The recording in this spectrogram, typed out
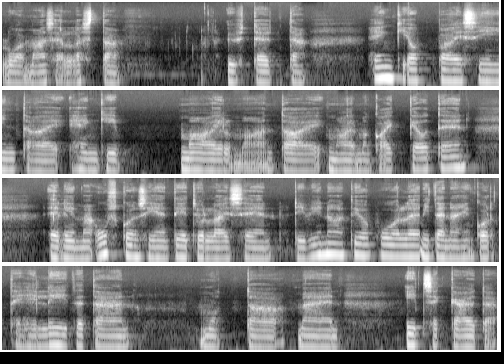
luomaan sellaista yhteyttä henkioppaisiin tai henkimaailmaan tai maailmankaikkeuteen. Eli mä uskon siihen tietynlaiseen divinaatiopuoleen, mitä näihin kortteihin liitetään, mutta mä en itse käytä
